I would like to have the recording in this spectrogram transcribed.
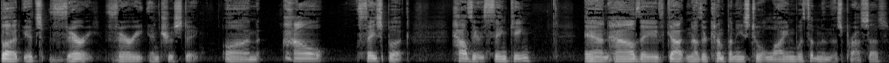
but it's very, very interesting on how Facebook, how they're thinking, and how they've gotten other companies to align with them in this process.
